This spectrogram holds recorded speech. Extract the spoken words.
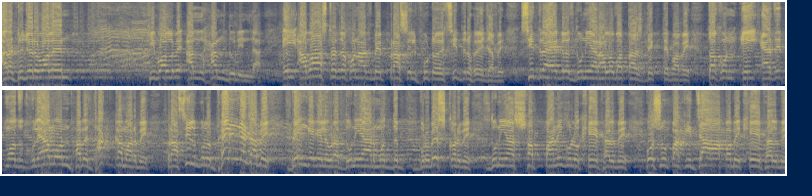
আর একটু জোরে বলেন কি বলবে? আলহামদুলিল্লাহ। এই আওয়াজটা যখন আসবে প্রাচীল ফুটো হয়ে ছিদ্র হয়ে যাবে। ছিদ্র হয়ে গেলে দুনিয়ার আলো বাতাস দেখতে পাবে। তখন এই অ্যাজিত মজুদগুলো এমন ভাবে ধাক্কা মারবে প্রাচীলগুলো ভেঙে যাবে। ভেঙে গেলে ওরা দুনিয়ার মধ্যে প্রবেশ করবে। দুনিয়ার সব পানিগুলো খেয়ে ফেলবে। পশু পাখি যা পাবে খেয়ে ফেলবে।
